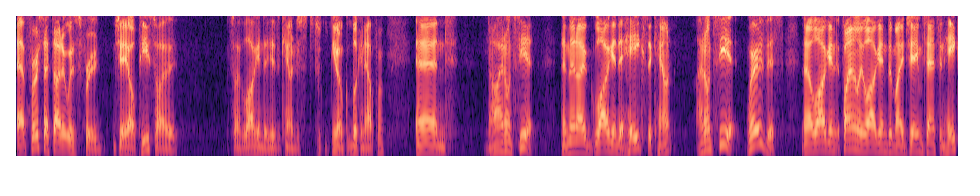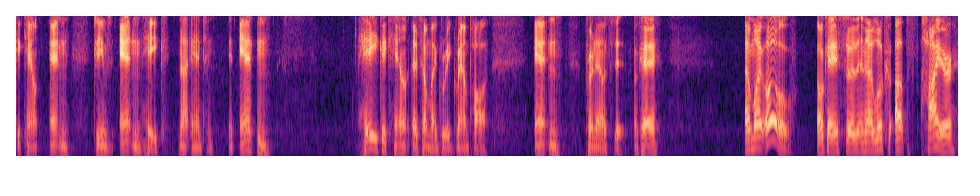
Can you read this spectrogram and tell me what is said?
at first I thought it was for JLP, so I so I log into his account, just you know, looking out for him, and no, I don't see it. And then I log into Hake's account. I don't see it. Where is this? And I log in, finally log into my James Anton Hake account. Anton, James Anton Hake, not Anton. An Anton Hake account. That's how my great grandpa Anton pronounced it. Okay. I'm like, oh, okay. So then I look up higher.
